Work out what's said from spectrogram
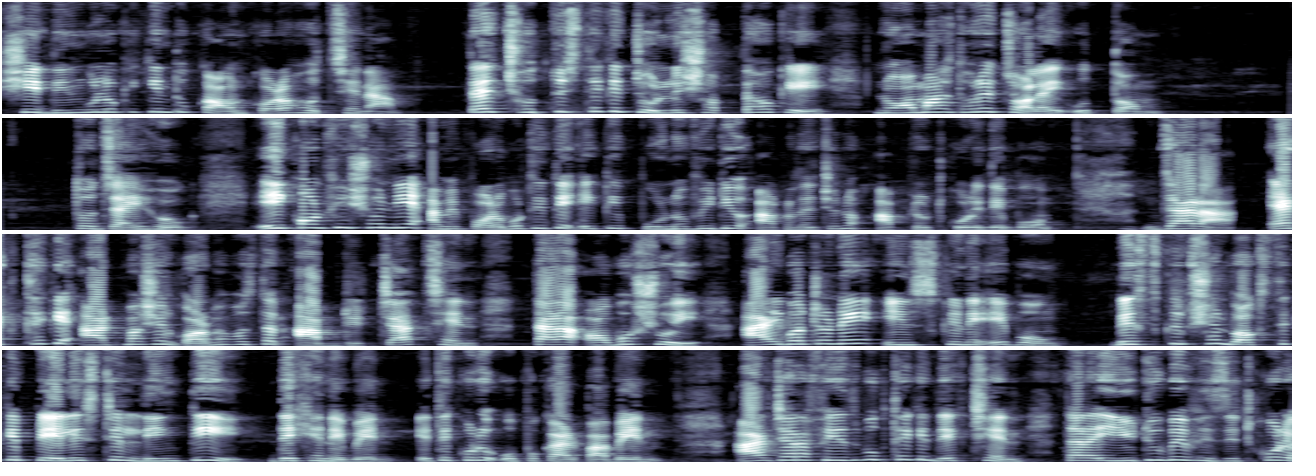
সেই দিনগুলোকে কিন্তু কাউন্ট করা হচ্ছে না। তাই ছত্রিশ থেকে চল্লিশ সপ্তাহকে ন মাস ধরে চলাই উত্তম। তো যাই হোক, এই কনফিউশন নিয়ে আমি পরবর্তীতে একটি পূর্ণ ভিডিও আপনাদের জন্য আপলোড করে দেব। যারা এক থেকে আট মাসের গর্ভাবস্থার আপডেট চাচ্ছেন, তারা অবশ্যই আই বাটনে ইনস্ক্রিনে এবং ডেসক্রিপশন বক্স থেকে প্লেলিস্টের লিঙ্কটি দেখে নেবেন। এতে করে উপকার পাবেন। আর যারা ফেসবুক থেকে দেখছেন, তারা ইউটিউবে ভিজিট করে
